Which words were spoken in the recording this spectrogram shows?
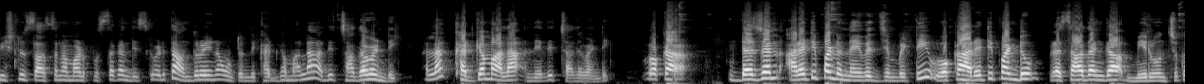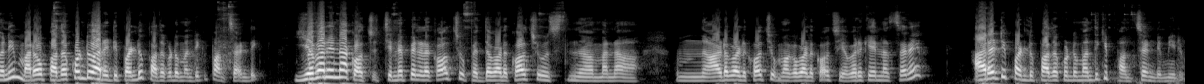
విష్ణు సహస్రనామాడు పుస్తకం తీసుకువెడితే అందులోనే ఉంటుంది ఖడ్గమాల అది చదవండి. అలా ఖడ్గమాల అనేది చదవండి. ఒక డజన్ అరటిపండు నైవేద్యం పెట్టి ఒక అరటిపండు ప్రసాదంగా మీరు ఉంచుకొని మరో పదకొండు అరటిపండు పదకొండు మందికి పంచండి. ఎవరైనా కావచ్చు చిన్నపిల్లలు కావచ్చు పెద్దవాళ్ళు కావచ్చు మన ఆడవాళ్ళు కావచ్చు మగవాళ్ళు కావచ్చు ఎవరికైనా సరే అరటి పండు పదకొండు మందికి పంచండి మీరు.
